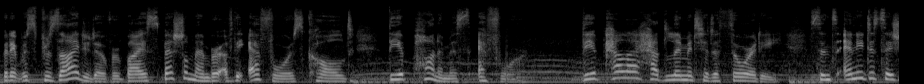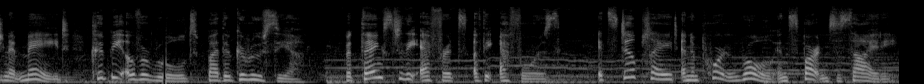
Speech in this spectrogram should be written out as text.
but it was presided over by a special member of the Ephors called the eponymous Ephor. The Apella had limited authority, since any decision it made could be overruled by the Gerousia. But thanks to the efforts of the Ephors, it still played an important role in Spartan society.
